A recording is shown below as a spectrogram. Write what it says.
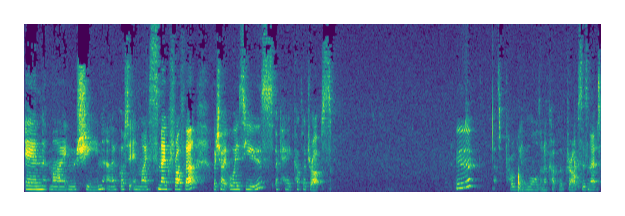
in my machine and I've got it in my Smeg frother, which I always use. Okay, a couple of drops. Ooh, that's probably more than a couple of drops, isn't it?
